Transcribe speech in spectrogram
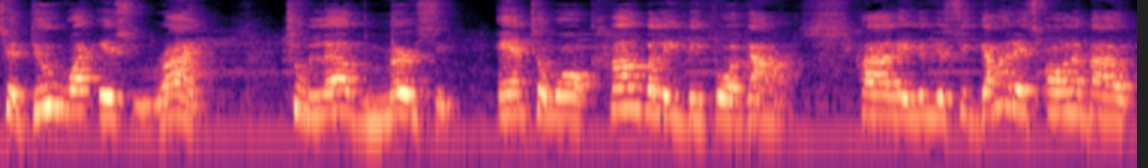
to do what is right, to love mercy, and to walk humbly before God. Hallelujah. See, God is all about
